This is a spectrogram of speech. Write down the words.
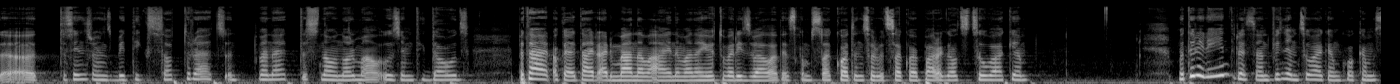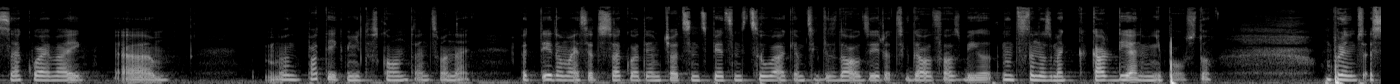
tā, tas instruments bija tik saturēts, un ne, tas nav normāli uzņemt tik daudz. Bet tā ir, okay, tā ir arī mana vaina, ne, jo tu vari izvēlēties, kam sakot, un es varbūt sakoju pārāk daudz cilvēkiem. Bet tur ir interesanti visiem cilvēkiem, ko kam es sekoju, vai um, man patīk viņu tas kontents, vai ne. Bet iedomājieties, ja tu sako tiem 400, 500 cilvēkiem, cik tas daudz ir, cik daudz tās bija. Nu, tas nenozīmē, ka katru dienu viņi posto. Un, protams, es,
